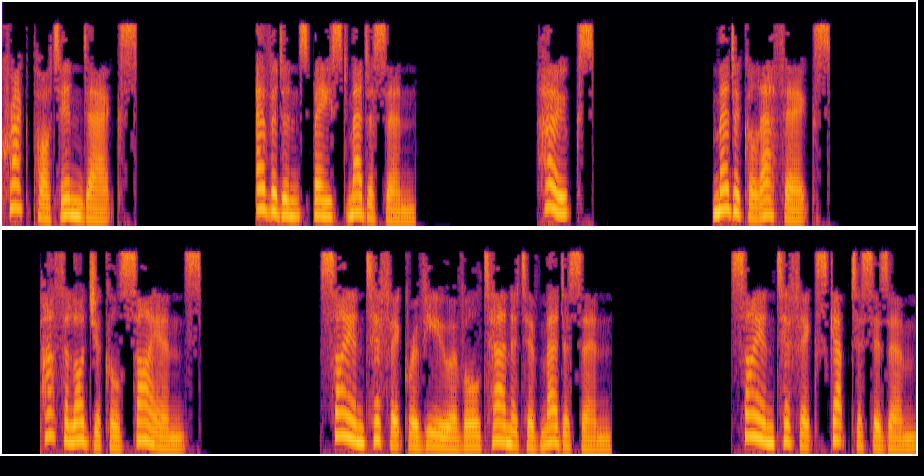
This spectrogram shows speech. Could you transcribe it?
Crackpot index Evidence-based medicine Hoax Medical ethics Pathological science Scientific review of alternative medicine Scientific skepticism.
